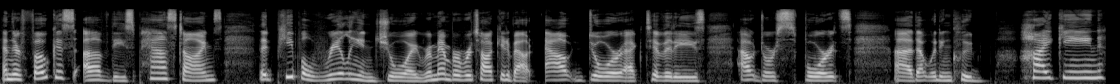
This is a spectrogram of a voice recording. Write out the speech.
and their focus of these pastimes that people really enjoy. Remember, we're talking about outdoor activities, outdoor sports. Uh, that would include hiking,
